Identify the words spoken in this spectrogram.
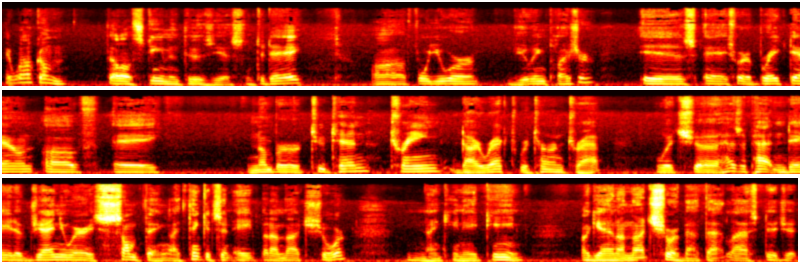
Hey, welcome fellow steam enthusiasts. And today, uh, for your viewing pleasure, is a sort of breakdown of a number 210 Trane direct return trap, which uh, has a patent date of January something. I think it's an 8, but I'm not sure. 1918. Again, I'm not sure about that last digit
